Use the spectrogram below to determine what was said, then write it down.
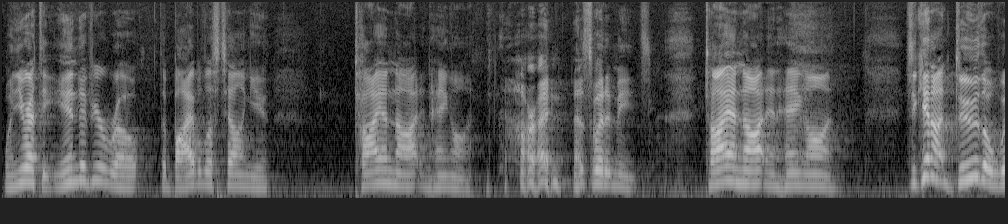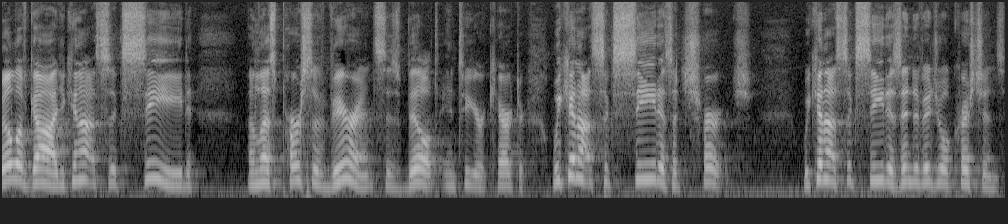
When you're at the end of your rope, the Bible is telling you, tie a knot and hang on. all right? That's what it means. Tie a knot and hang on. You cannot do the will of God. You cannot succeed unless perseverance is built into your character. We cannot succeed as a church. We cannot succeed as individual Christians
